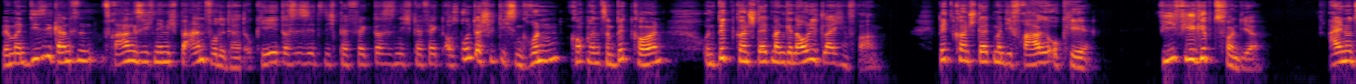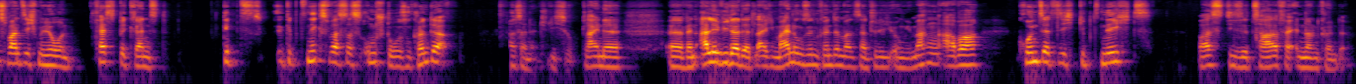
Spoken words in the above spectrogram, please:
Wenn man diese ganzen Fragen sich nämlich beantwortet hat, okay, das ist jetzt nicht perfekt, das ist nicht perfekt, aus unterschiedlichsten Gründen kommt man zum Bitcoin und Bitcoin stellt man genau die gleichen Fragen. Bitcoin stellt man die Frage, okay, wie viel gibt es von dir? 21 Millionen, fest begrenzt. Gibt es nichts, was das umstoßen könnte? Also natürlich so kleine, äh, wenn alle wieder der gleichen Meinung sind, könnte man es natürlich irgendwie machen, aber grundsätzlich gibt es nichts, was diese Zahl verändern könnte.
